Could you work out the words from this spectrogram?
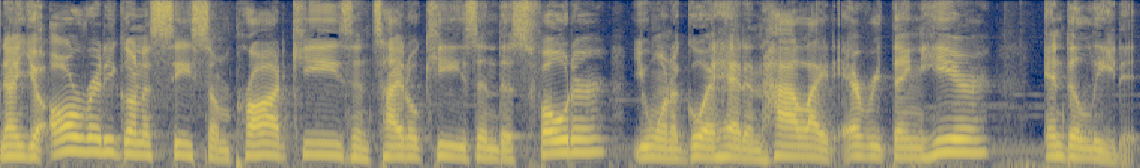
Now you're already gonna see some prod keys and title keys in this folder. You wanna go ahead and highlight everything here and delete it.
